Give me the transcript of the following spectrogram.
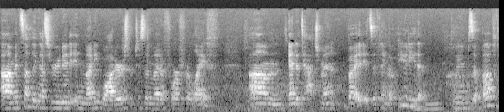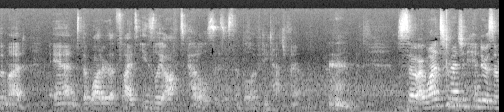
Um, it's something that's rooted in muddy waters, which is a metaphor for life um, and attachment, but it's a thing of beauty that blooms above the mud, and the water that slides easily off its petals is a symbol of detachment. so I wanted to mention Hinduism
